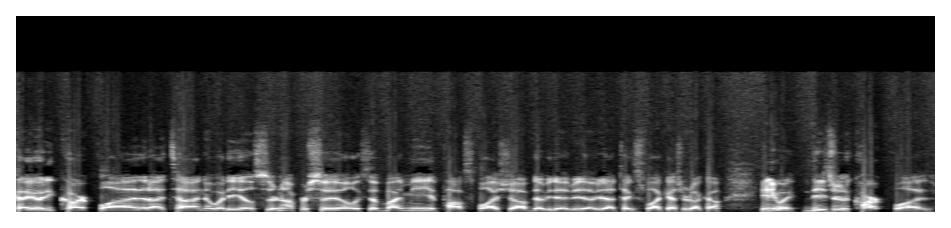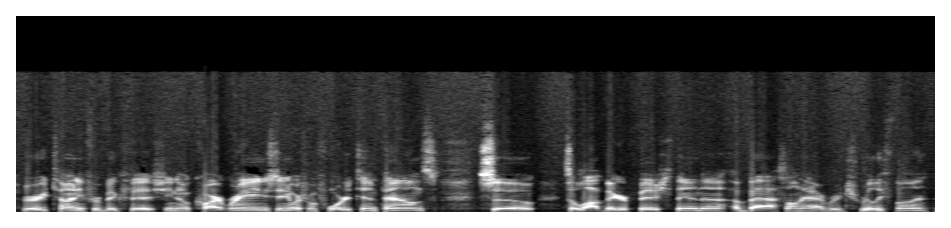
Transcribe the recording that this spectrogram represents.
coyote carp fly that I tie. Nobody else, they're not for sale except by me at Pop's Fly Shop, www.texasflycaster.com. Anyway, these are the carp flies, very tiny for big fish. You know, carp ranged anywhere from four to 10 pounds. So it's a lot bigger fish than a, a bass on average. Really fun.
